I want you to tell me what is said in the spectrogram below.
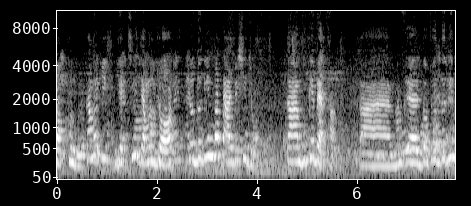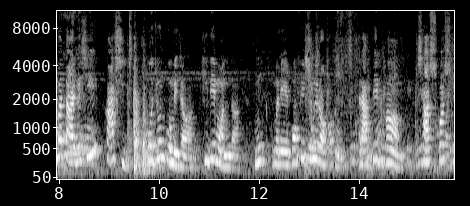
লক্ষণগুলো। কেমন? দেখছি যেমন জ্বর, চোদ্দ দিন বা তার বেশি জ্বর, তা বুকে ব্যথা চোদ্দ দিন বা তার বেশি কাশি, ওজন কমে যাওয়া, খিদে মন্দা মুখ মানে কফির সঙ্গে রক্ত রাতে ঘাম শ্বাসকষ্ট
